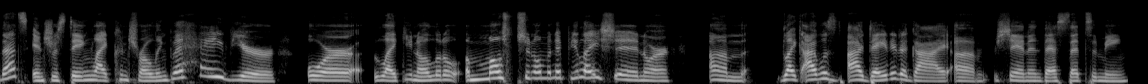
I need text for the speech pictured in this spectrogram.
that's interesting, like controlling behavior or like, you know, a little emotional manipulation or um like I was I dated a guy, um, Shannon, that said to me,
